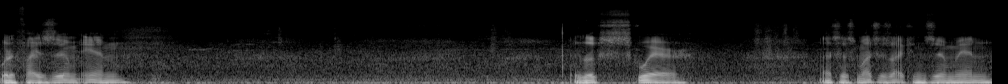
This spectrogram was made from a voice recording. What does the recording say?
But if I zoom in, it looks square. That's as much as I can zoom in.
